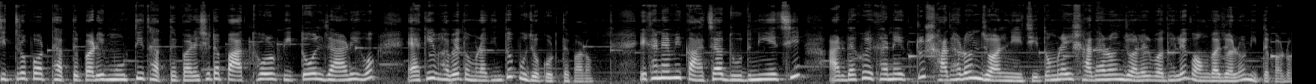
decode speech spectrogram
চিত্রপট থাকতে পারে, মূর্তি থাকতে পারে, সেটা পাথর, পিতল, যারই হোক, একইভাবে তোমরা কিন্তু পুজো করতে পারো। এখানে আমি কাঁচা দুধ নিয়েছি, আর দেখো এখানে একটু সাধারণ জল নিয়েছি, তোমরা এই সাধারণ জলের বদলে গঙ্গা জলও নিতে পারো।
